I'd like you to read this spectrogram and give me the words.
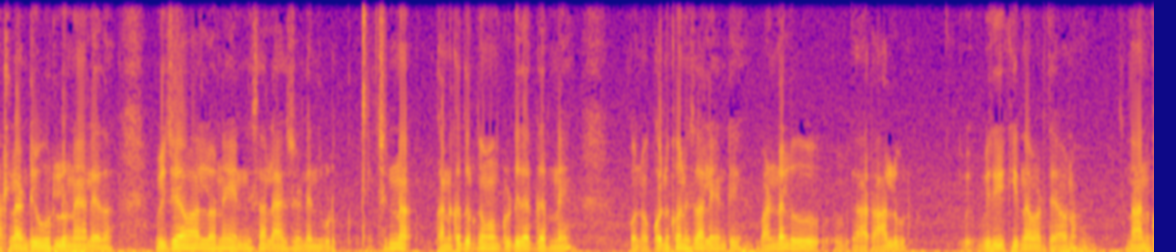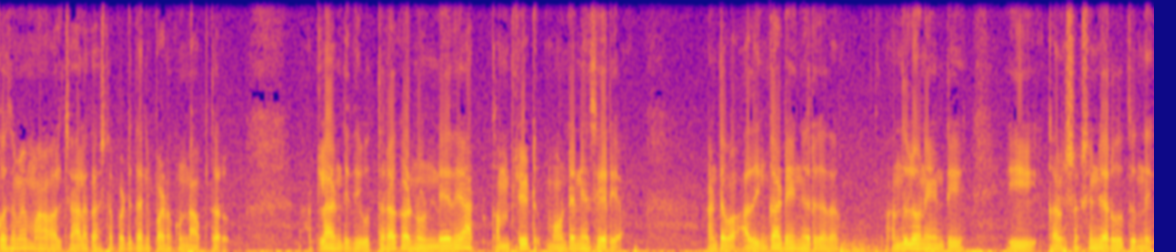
అట్లాంటి ఊర్లు ఉన్నాయా లేదా? విజయవాడలోనే ఎన్నిసార్లు యాక్సిడెంట్ అయింది. ఇప్పుడు చిన్న కనకదుర్గమ్మ గుడి దగ్గరనే కొన్ని కొన్ని కొన్నిసార్లు ఏంటి బండలు ఆ రాళ్ళు విరిగి కింద పడతాయి అవునా? దానికోసమే మా వాళ్ళు చాలా కష్టపడి దాన్ని పడకుండా ఆపుతారు. అట్లాంటిది. ఉత్తరాఖండ్ ఉండేదే కంప్లీట్ మౌంటైనియస్ ఏరియా. అంటే అది ఇంకా డేంజర్ కదా. అందులోనే ఏంటి? ఈ కన్స్ట్రక్షన్ జరుగుతుంది.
